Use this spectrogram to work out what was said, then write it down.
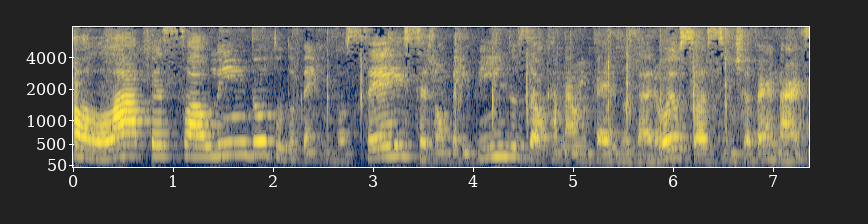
Olá pessoal lindo, tudo bem com vocês? Sejam bem-vindos ao canal Império do Tarô, eu sou a Cintia Bernardes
